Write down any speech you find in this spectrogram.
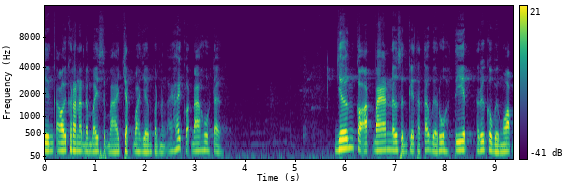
យើងឲ្យគ្រាន់តែដើម្បីសុបាយចិត្តរបស់យើងប៉ុណ្្នឹងហើយក៏ដើរហួសទៅយើងក៏អត់បាននៅសង្កេតថាទៅវារស់ទៀតឬក៏វាងាប់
